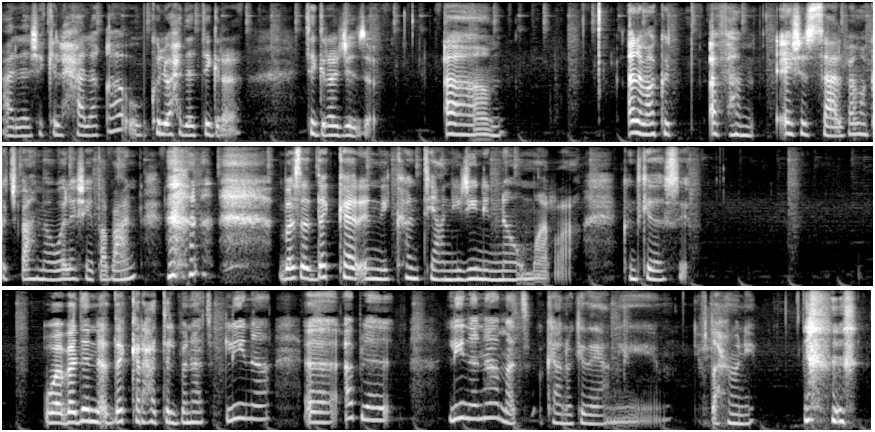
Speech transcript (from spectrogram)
على شكل حلقة وكل واحدة تقرأ تقرأ جزء. أم أنا ما كنت أفهم إيش السالفة ما كنت فاهمة ولا شي طبعا. بس أتذكر إني كنت يعني يجيني النوم مرة. كنت كذا أصير. وبعدين أتذكر حتى البنات لينا آه أبلة لينا نامت. وكانوا كذا يعني يفضحوني.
